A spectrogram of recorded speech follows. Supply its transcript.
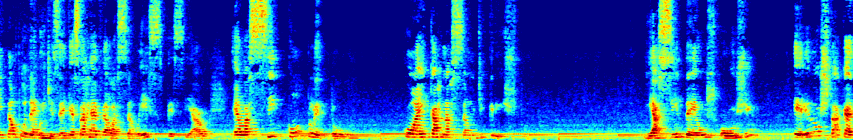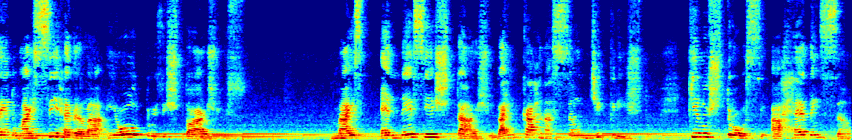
Então podemos dizer que essa revelação especial, ela se completou com a encarnação de Cristo. E assim Deus, hoje, ele não está querendo mais se revelar em outros estágios, mas é nesse estágio da encarnação de Cristo que nos trouxe a redenção,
